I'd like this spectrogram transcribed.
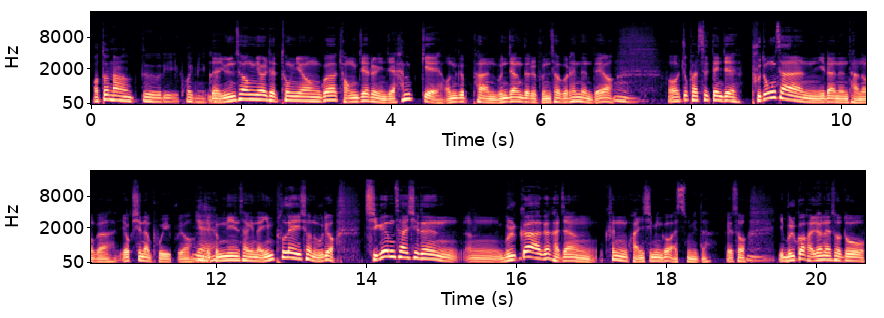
어떤 단어들이 보입니까? 네, 윤석열 대통령과 경제를 이제 함께 언급한 문장들을 분석을 했는데요. 음. 어, 쭉 봤을 때 이제 부동산이라는 단어가 역시나 보이고요. 예. 이제 금리 인상이나 인플레이션 우려. 지금 사실은 음, 물가가 가장 큰 관심인 것 같습니다. 그래서 음. 이 물가 관련해서도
